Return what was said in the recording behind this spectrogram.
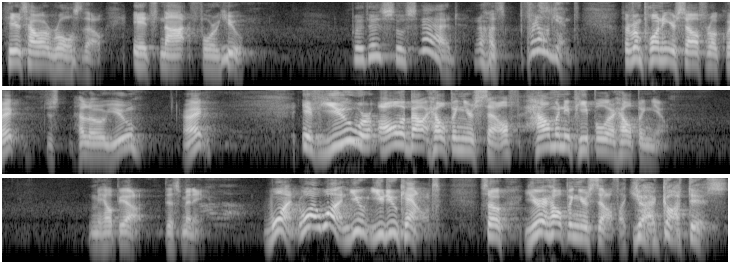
here's how it rolls, though it's not for you. But that's so sad. No, it's brilliant. So, everyone point at yourself real quick. Just hello, you. All right? If you were all about helping yourself, how many people are helping you? Let me help you out. This many. One. Well, one. You, you do count. So you're helping yourself. Like, yeah, I got this.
